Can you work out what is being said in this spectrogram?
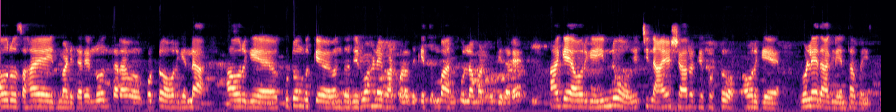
ಅವರು ಸಹಾಯ ಇದು ಮಾಡಿದ್ದಾರೆ. ಲೋನ್ ಥರ ಕೊಟ್ಟು ಅವ್ರಿಗೆಲ್ಲ ಅವ್ರಿಗೆ ಕುಟುಂಬಕ್ಕೆ ಒಂದು ನಿರ್ವಹಣೆ ಮಾಡ್ಕೊಳ್ಳೋದಕ್ಕೆ ತುಂಬ ಅನುಕೂಲ ಮಾಡಿಕೊಟ್ಟಿದ್ದಾರೆ. ಹಾಗೆ ಅವರಿಗೆ ಇನ್ನೂ ಹೆಚ್ಚಿನ ಆಯುಷ್ಯ, ಆರೋಗ್ಯ ಕೊಟ್ಟು ಅವ್ರಿಗೆ ಒಳ್ಳೆಯದಾಗಲಿ ಅಂತ ಬಯಸ್ತೀನಿ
